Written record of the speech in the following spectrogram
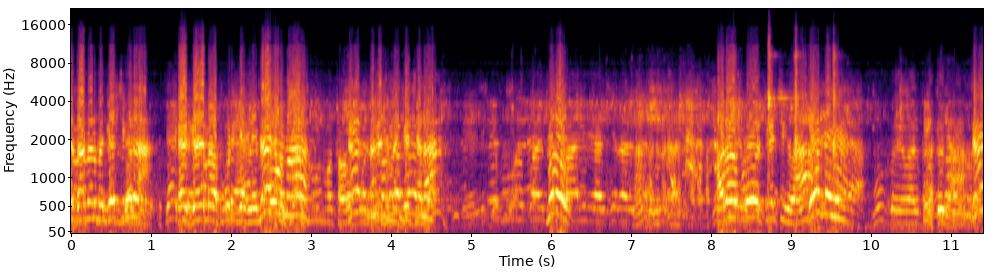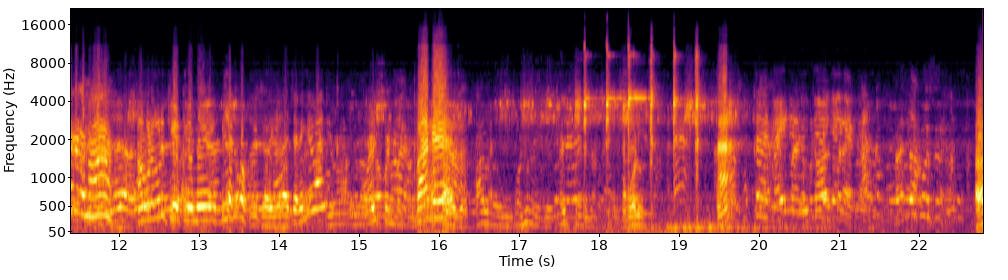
சாதாரணமா கேட்சீங்களா கேட்கலாமா பூடி? கேட்கலாமா கேட்சடா. அதான் ப்ரோ கேட்சீங்களா? கேட்கலாமா? அவங்கள கூட கேட்கலாமே இப்படி எங்க போய் சொல்றீங்களா சரிங்க வாங்க வெயிட் பண்ணுங்க. வாங்க ஆளுங்க பொண்ணுங்களுக்கு வெயிட் பண்ணுங்க. ஆ? ஆ?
